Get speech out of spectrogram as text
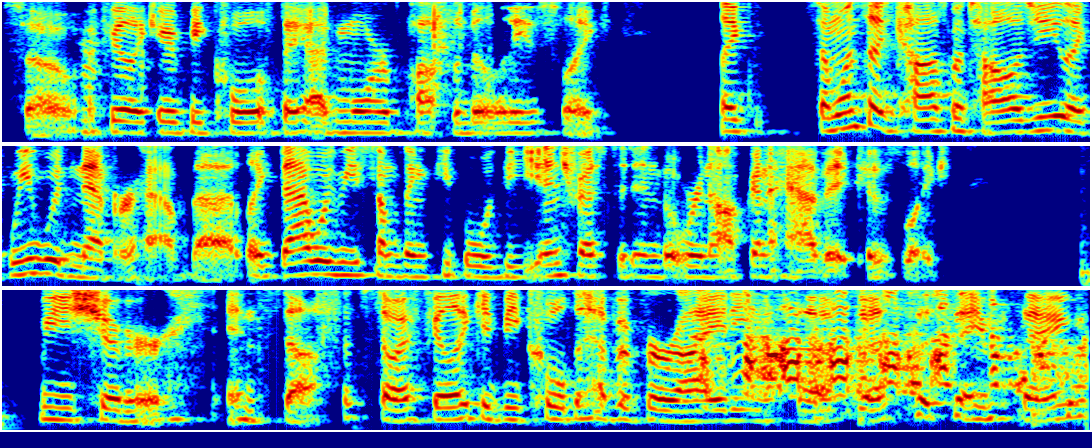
So I feel like it would be cool if they had more possibilities. Like, like someone said cosmetology, like we would never have that. Like that would be something people would be interested in, but we're not going to have it because like we sugar and stuff. So I feel like it'd be cool to have a variety of just the same thing.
